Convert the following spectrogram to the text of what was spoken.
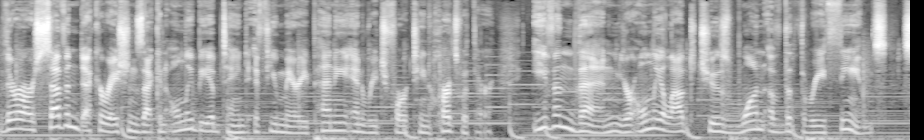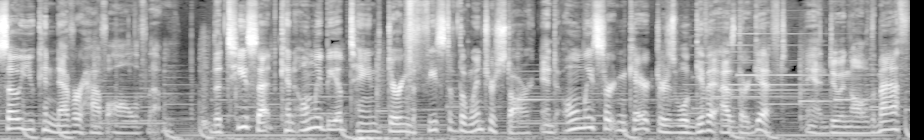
There are 7 decorations that can only be obtained if you marry Penny and reach 14 hearts with her. Even then, you're only allowed to choose one of the three themes, so you can never have all of them. The tea set can only be obtained during the Feast of the Winter Star, and only certain characters will give it as their gift. And doing all of the math,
